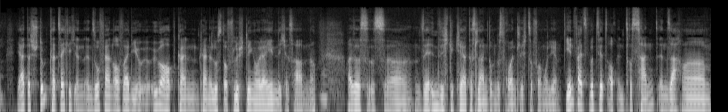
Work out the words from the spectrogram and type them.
ja das stimmt tatsächlich in, insofern auch, weil die überhaupt kein, keine Lust auf Flüchtlinge oder ähnliches haben. Ne? Ja. Also es ist äh, ein sehr in sich gekehrtes Land, um das freundlich zu formulieren. Jedenfalls wird es jetzt auch interessant in Sachen,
